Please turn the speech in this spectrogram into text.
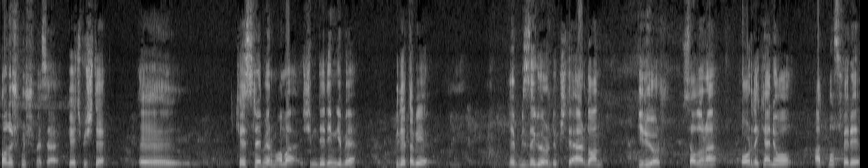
konuşmuş mesela geçmişte. E, kestiremiyorum ama şimdi dediğim gibi bir de tabii hep biz de gördük işte Erdoğan giriyor salona. Oradaki hani o atmosferi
